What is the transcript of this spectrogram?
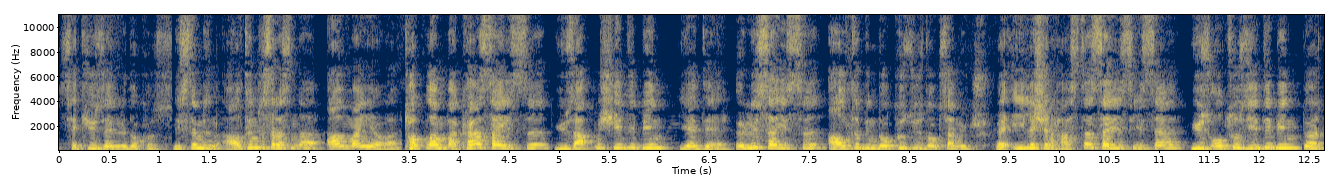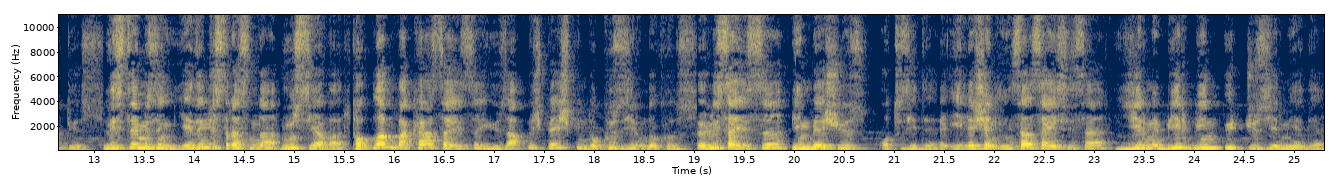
859. Listemizin 6. sırasında Almanya var. Toplam vaka sayısı 167 bin 7. Ölü sayısı 6993 ve iyileşen hasta sayısı ise 137 bin 400. Listemizin 7. sırasında Rusya var. Toplam vaka sayısı 165 bin 929. Ölü sayısı 1537 ve iyileşen insan sayısı ise 21.327.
